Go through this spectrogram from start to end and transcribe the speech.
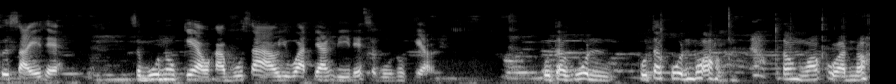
คือใสแท้สบู่นกแก้วค่ะ บูชาเอาอยู่วัดอย่างดีเด้สบู่นกแก้วนี่พุทธคุณพุทธคุณพร้อต้องหัวควรเนาะ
